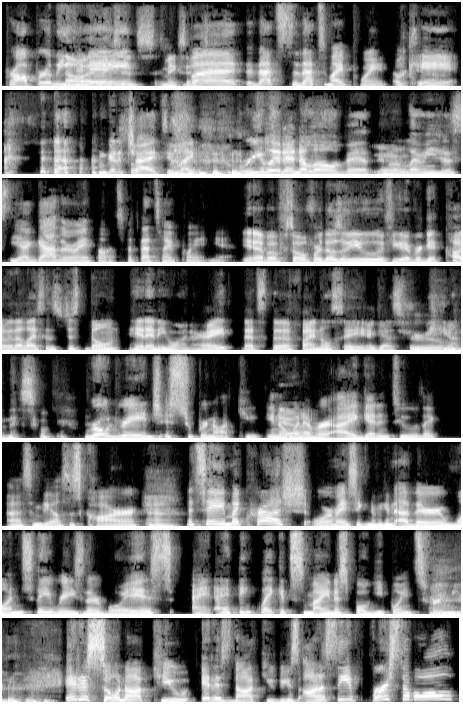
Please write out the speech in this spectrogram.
properly No, today. it makes sense. It makes sense. But that's that's my point. Okay. I'm gonna So- try to like reel it in a little bit. Yeah. Let me just yeah, gather my thoughts. But that's my point. Yeah. yeah, but so for those of you, if you ever get caught with a license, just don't hit anyone. All right. That's the final say, I guess, for me on this one. Road rage is super not cute. You know, Yeah. whenever I get into like uh, somebody else's car, Uh, let's say my crush or my significant other, once they raise their voice, I, I think like it's minus bogey points for me. It is so not cute. It is not cute because honestly, first of all,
